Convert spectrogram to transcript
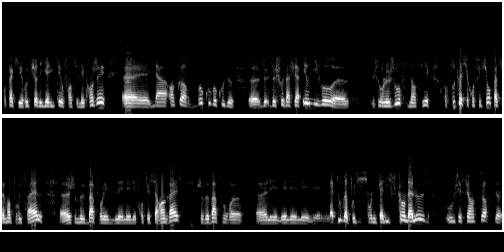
pour pas qu'il y ait rupture d'égalité aux Français de l'étranger. Euh, il y a encore beaucoup, beaucoup de, de, de, choses à faire et au niveau jour le jour, financier pour toute la circonscription, pas seulement pour Israël. Euh, je me bats pour les, les, les, professeurs en Grèce, je me bats pour euh, euh les, la double imposition en Italie scandaleuse, où j'ai fait en sorte euh,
